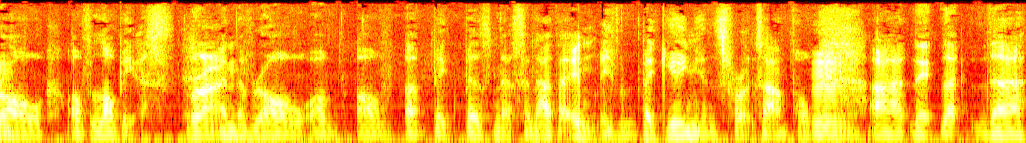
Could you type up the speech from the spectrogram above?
role of lobbyists Right. and the role of, of, of big business and other, and even big unions, for example. Uh, that, that the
